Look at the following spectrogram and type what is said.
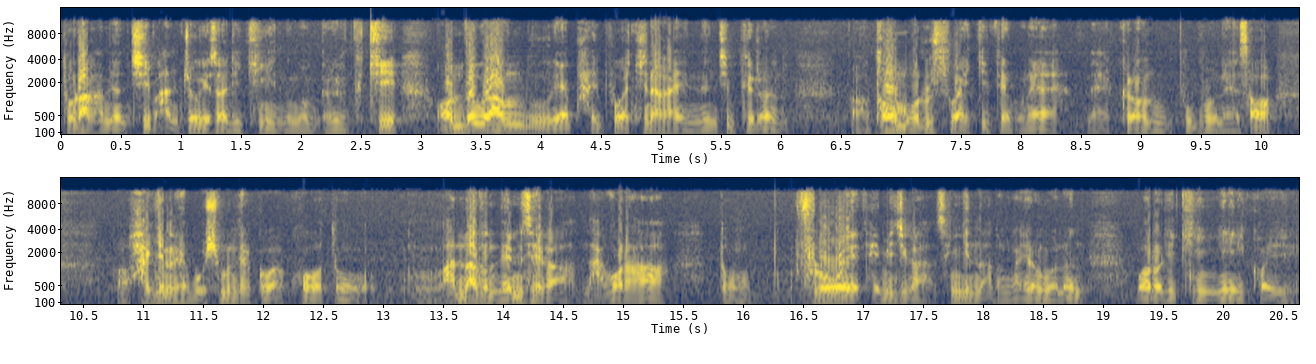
돌아가면 집 안쪽에서 리킹이 있는 겁니다. 특히 언더그라운드에 파이프가 지나가 있는 집들은 어, 더 모를 수가 있기 때문에 네, 그런 부분에서 어, 확인을 해 보시면 될 것 같고 또안 나던 냄새가 나거나 또 플로어에 데미지가 생긴다던가 이런 거는 워러 리킹이 거의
